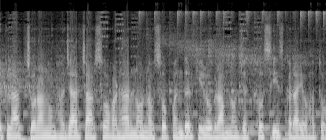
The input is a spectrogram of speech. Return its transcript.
એક લાખ ચોરાણું હજાર ચારસો અઢારનો નવસો પંદર કિલોગ્રામનો જથ્થો સીઝ કરાયો હતો.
